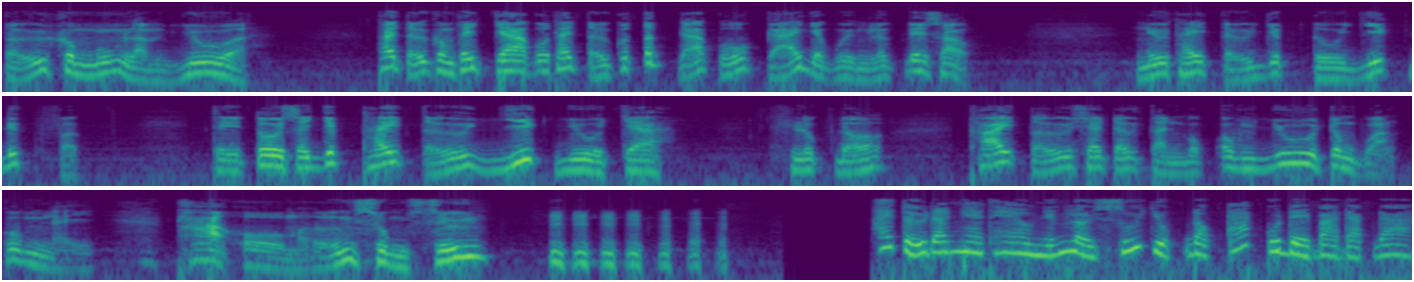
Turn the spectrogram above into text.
tử không muốn làm vua. Thái tử không thấy cha của thái tử có tất cả của cải và quyền lực đấy sao? Nếu thái tử giúp tôi giết Đức Phật, thì tôi sẽ giúp thái tử giết vua cha. Lúc đó, thái tử sẽ trở thành một ông vua trong hoàng cung này, tha hồ mà hưởng sung sướng. Thái tử đã nghe theo những lời xúi dục độc ác của đề bà Đạt Đa.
